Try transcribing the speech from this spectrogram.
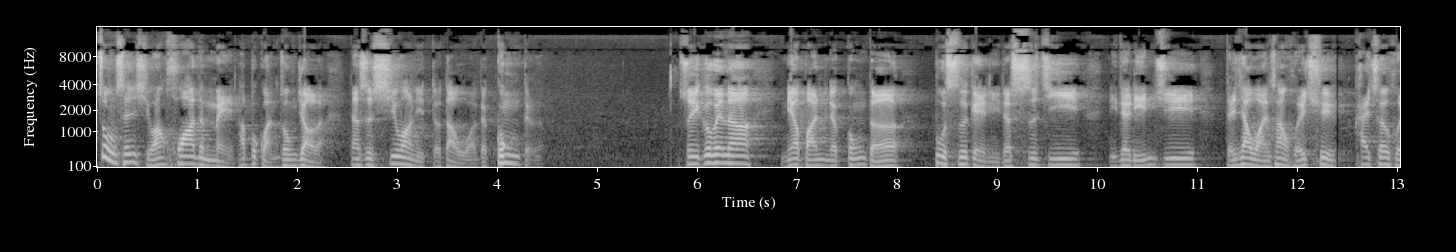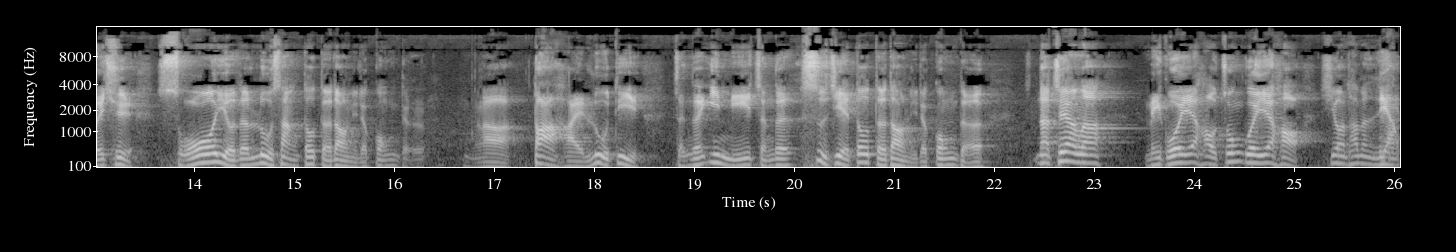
众生喜欢花的美，他不管宗教了，但是希望你得到我的功德。所以各位呢，你要把你的功德布施给你的司机、你的邻居。等一下晚上回去开车回去，所有的路上都得到你的功德，啊，大海、陆地、整个印尼、整个世界都得到你的功德。那这样呢，美国也好，中国也好，希望他们两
